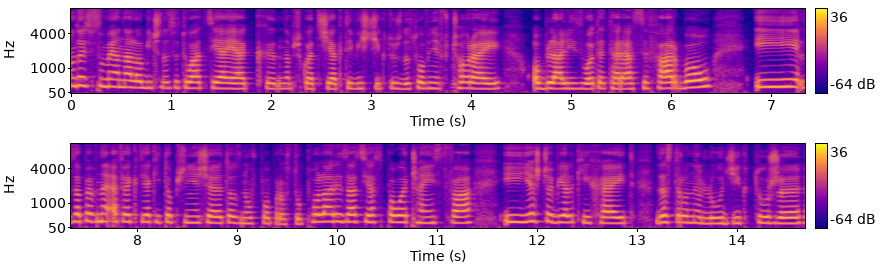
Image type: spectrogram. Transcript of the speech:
No to jest w sumie analogiczna sytuacja, jak na przykład ci aktywiści, którzy dosłownie wczoraj oblali złote tarasy farbą i zapewne efekt, jaki to przyniesie, to znów po prostu polaryzacja społeczeństwa i jeszcze wielki hejt ze strony ludzi, którzy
